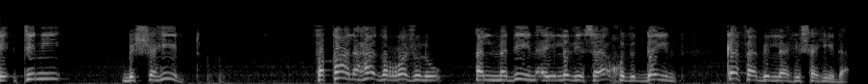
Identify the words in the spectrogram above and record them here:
ائتني بالشهيد. فقال هذا الرجل المدين أي الذي سيأخذ الدين كفى بالله شهيدا.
